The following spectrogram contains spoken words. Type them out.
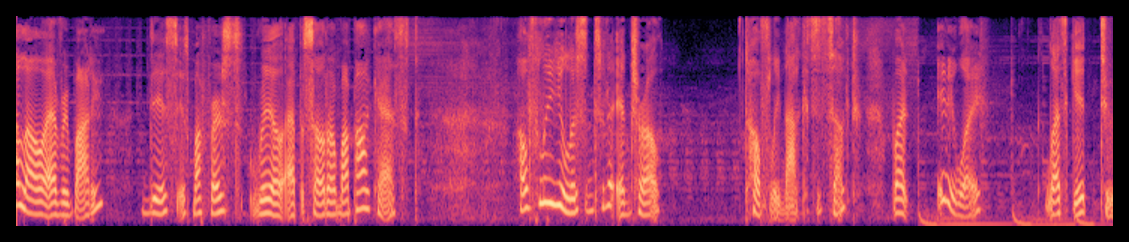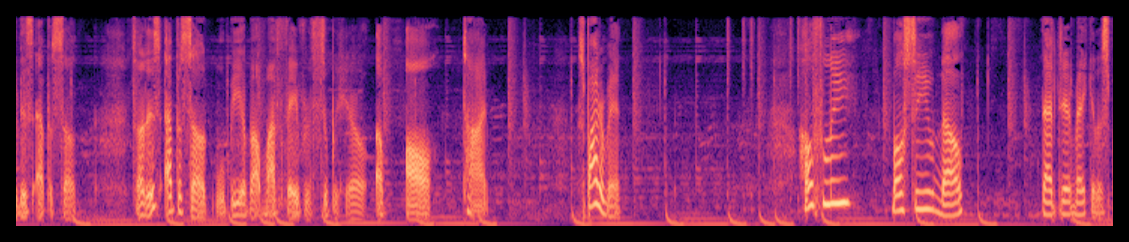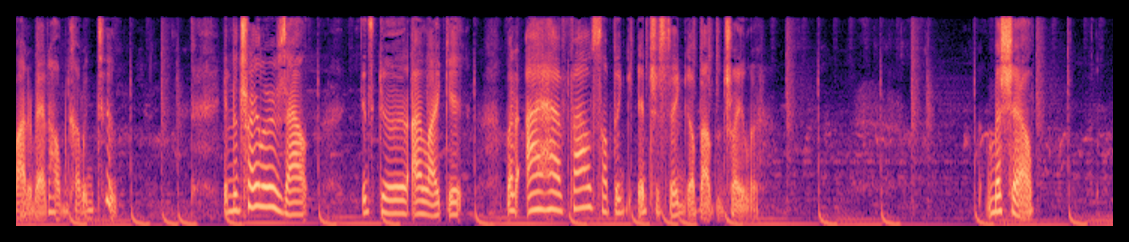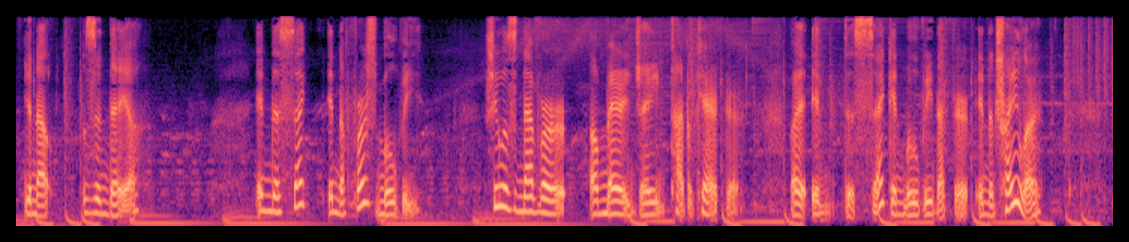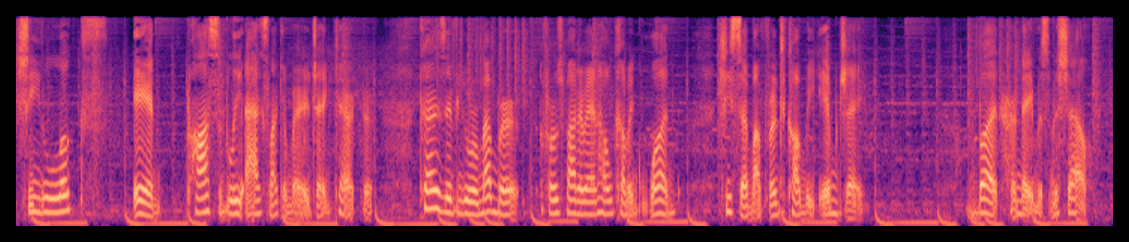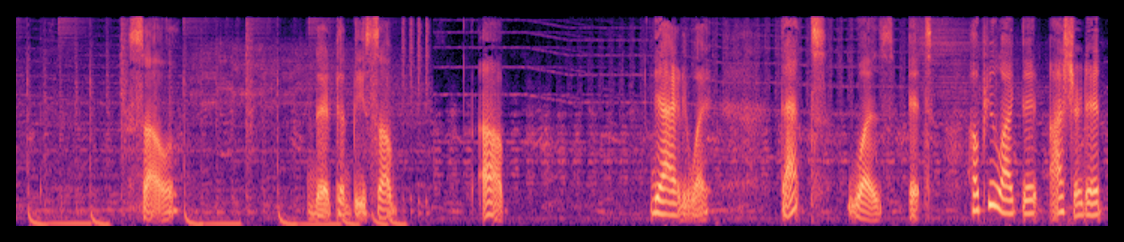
Hello, everybody. This is my first real episode of my podcast. Hopefully, you listened to the intro. Hopefully, not because it sucked. But anyway, let's get to this episode. So, this episode will be about my favorite superhero of all time Spider Man. Hopefully, most of you know that they're making a Spider Man Homecoming 2. And the trailer is out. It's good. I like it. But I have found something interesting about the trailer. Michelle, you know, Zendaya. In the sec in the first movie, she was never a Mary Jane type of character. But in the second movie that they're in the trailer, she looks and possibly acts like a Mary Jane character. Because if you remember from Spider Man Homecoming 1, she said, My friends call me MJ. But her name is Michelle. So, there could be some. Um, yeah, anyway. That was it. Hope you liked it. I sure did.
